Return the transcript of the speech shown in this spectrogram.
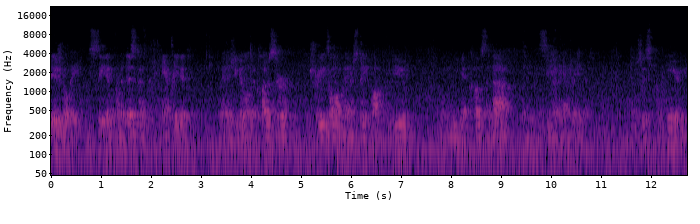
visually you see it from a distance, but you can't read it. And then as you get a little bit closer, the trees along the interstate block the view. And when you get close enough, you see read it. It's just from here, you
